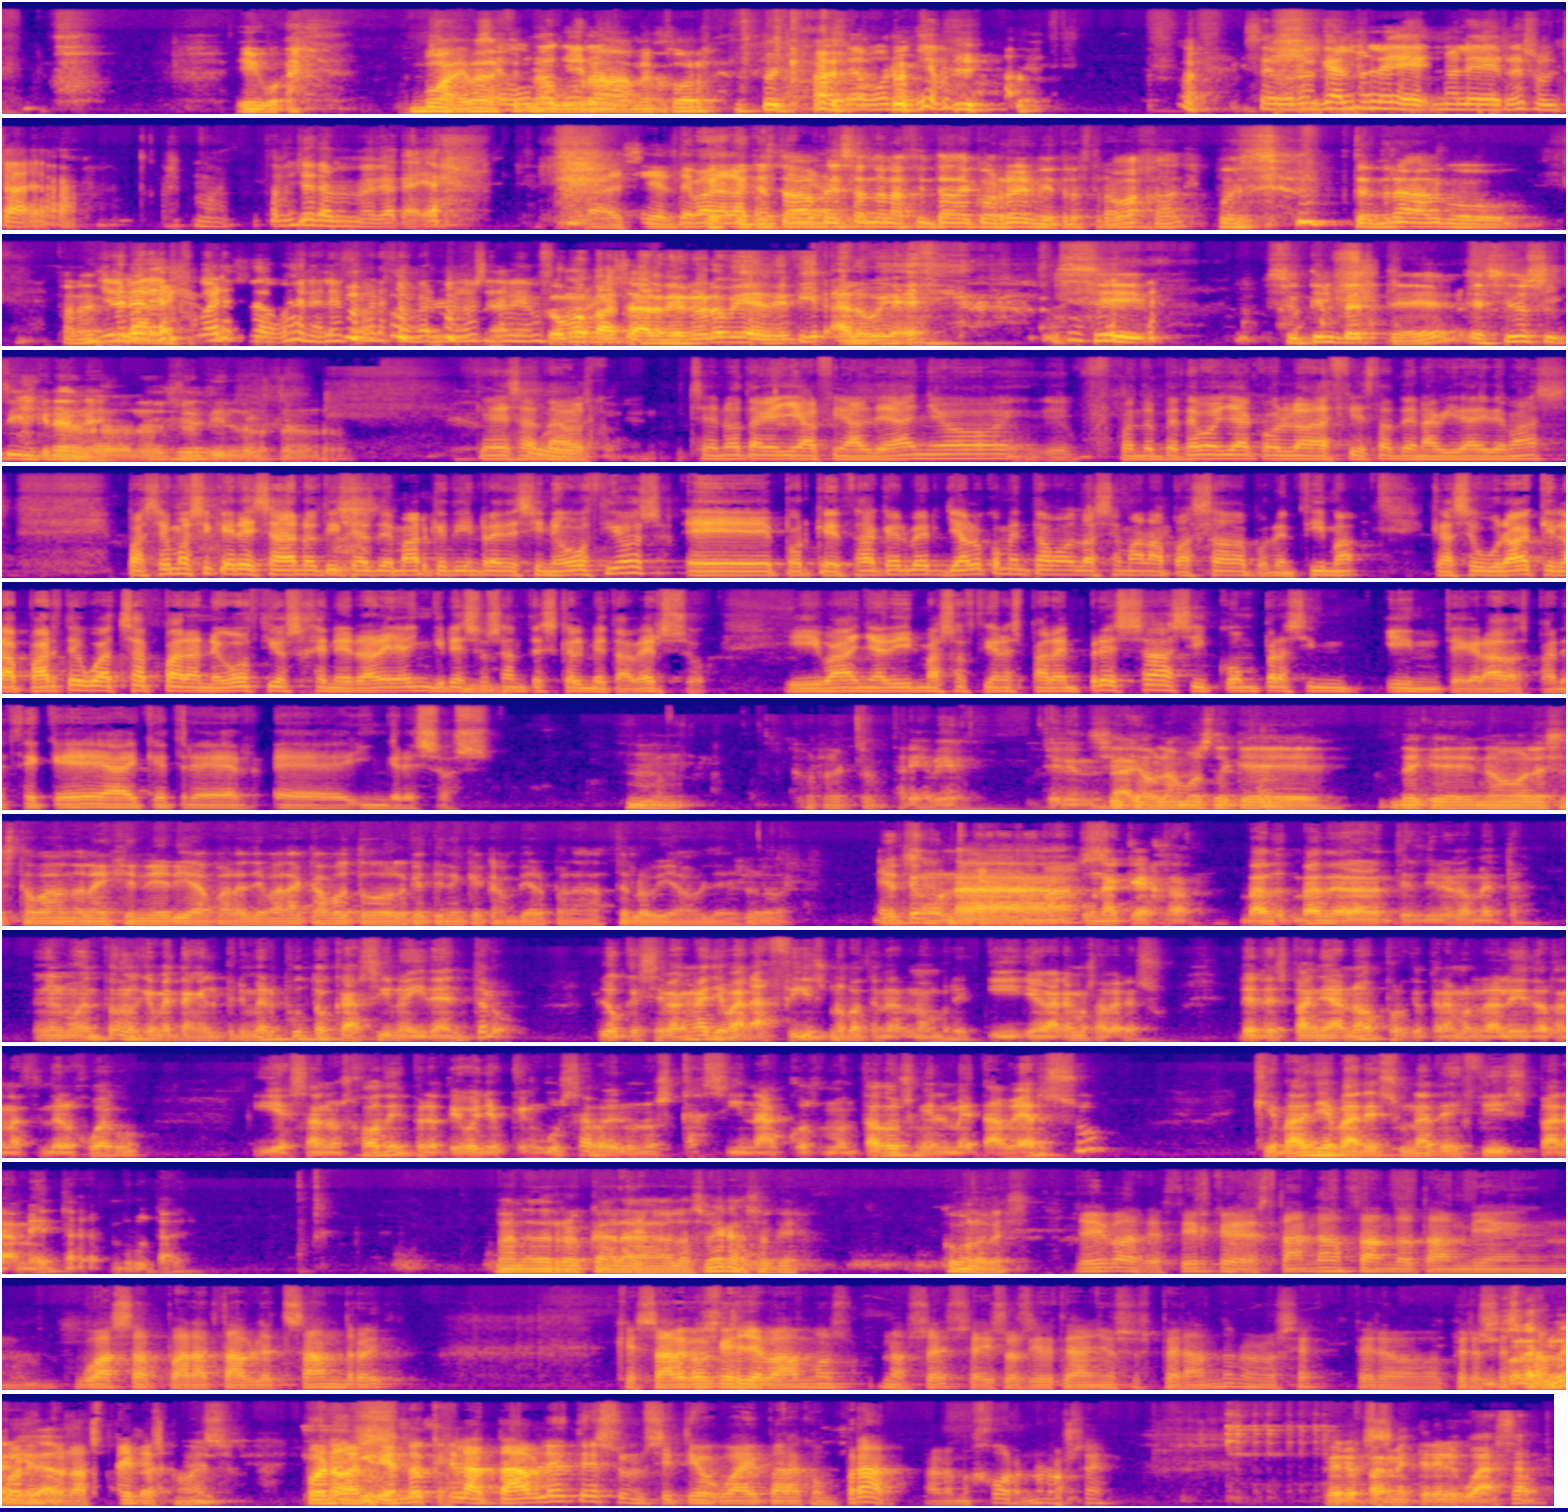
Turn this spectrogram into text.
Igual. Buah, iba a decir una burrada, no. mejor. Seguro que, seguro que a él no le, no le resulta. Bueno, yo también me voy a callar. A ver, sí, el tema Es de la que yo estaba pensando en la cinta de correr mientras trabajas, pues tendrá algo parecido. Yo en el esfuerzo, en el esfuerzo, pero no lo sabemos. ¿Cómo pasar de no lo voy a decir a lo voy a decir? Sí, sutilmente, ¿eh? He sido sutil, No, créeme. no, no, He es no, sutil. no, no. Qué desatados. Se nota que llega al final de año. eh, Cuando empecemos ya con las fiestas de Navidad y demás. Pasemos, si queréis, a noticias de marketing, redes y negocios, eh, porque Zuckerberg, ya lo comentamos la semana pasada por encima, que aseguraba que la parte de WhatsApp para negocios generaría ingresos Mm. antes que el metaverso y va a añadir más opciones para empresas y compras in- integradas. Parece que hay que traer eh, ingresos. Mm, correcto. Estaría bien. Sí, que hablamos de que, de que no les estaba dando la ingeniería para llevar a cabo todo lo que tienen que cambiar para hacerlo viable, es verdad. Yo tengo una, una queja. Va, va a dar antes dinero meta. En el momento en el que metan el primer puto casino ahí dentro, lo que se van a llevar a FIS no va a tener nombre. Y llegaremos a ver eso. Desde España no, porque tenemos la ley de ordenación del juego. Y esa nos jode, pero te digo yo que en Gusta va a haber unos casinacos montados en el metaverso que va a llevar es una de FIS para meta brutal. ¿Van a derrocar a Las Vegas o qué? ¿Cómo lo ves? Yo iba a decir que están lanzando también WhatsApp para tablets Android. Que es algo que llevamos, no sé, seis o siete años esperando, no lo sé, pero, pero se la están poniendo las pilas con eso. Bueno, entiendo que la tablet es un sitio guay para comprar, a lo mejor, no lo sé. Pero para meter el WhatsApp,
